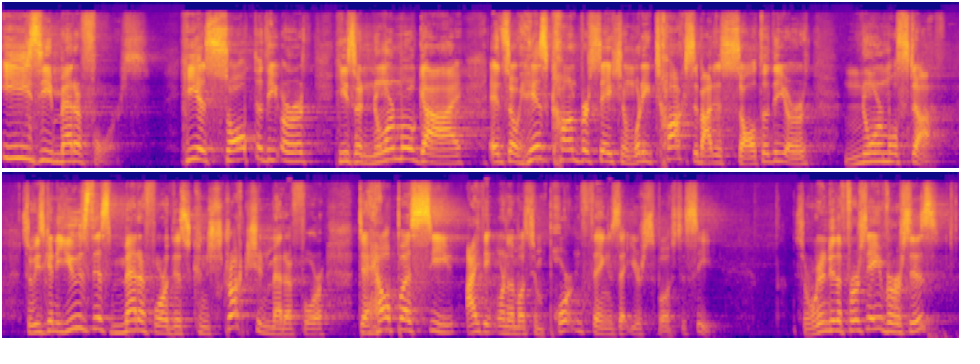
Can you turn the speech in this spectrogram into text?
easy metaphors. He is salt of the earth. He's a normal guy. And so his conversation, what he talks about is salt of the earth, normal stuff. So he's going to use this metaphor, this construction metaphor, to help us see, I think, one of the most important things that you're supposed to see. So we're going to do the first eight verses,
